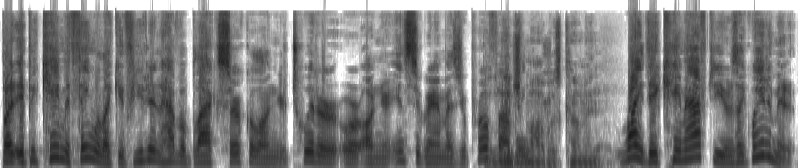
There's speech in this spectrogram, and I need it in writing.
but it became a thing where like if you didn't have a black circle on your Twitter or on your Instagram as your The profile, lynch mob was coming. right? They came after you. It was like, wait a minute.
